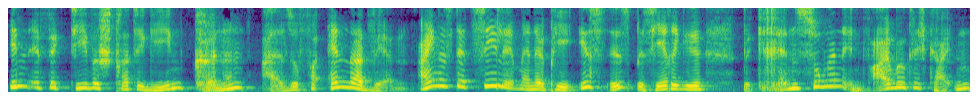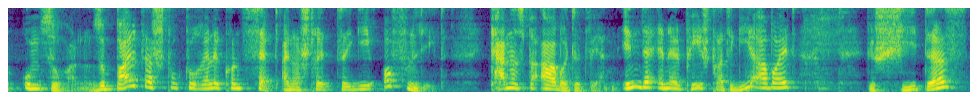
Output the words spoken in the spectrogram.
Ineffektive Strategien können also verändert werden. Eines der Ziele im NLP ist es, bisherige Begrenzungen in Wahlmöglichkeiten umzuwandeln. Sobald das strukturelle Konzept einer Strategie offen liegt, kann es bearbeitet werden. In der NLP-Strategiearbeit geschieht das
